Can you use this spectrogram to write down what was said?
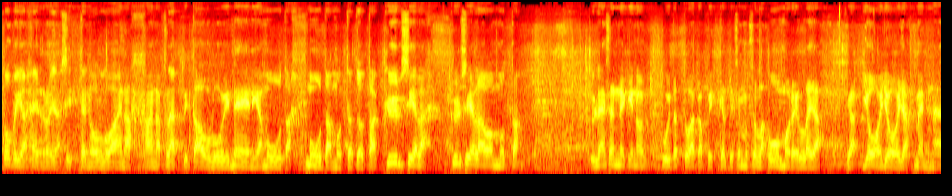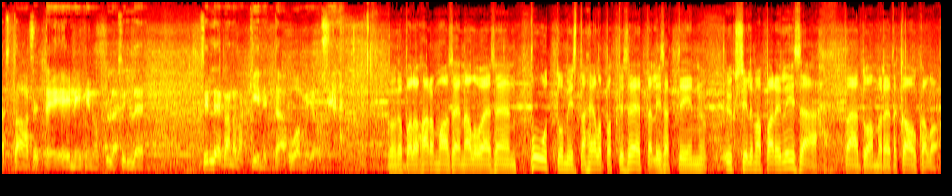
kovia herroja sitten ollut aina, aina flappitauluineen ja muuta, muuta mutta tota, kyllä, siellä, kyllä siellä on, mutta yleensä nekin on kuitattu aika pitkälti semmoisella huumorilla ja, ja joo joo ja mennään taas, että ei, ei niihin ole kyllä silleen, silleen kannata kiinnittää huomioon siellä. Kuinka paljon harmaaseen alueeseen puuttumista helpotti se, että lisättiin yksi silmäpari lisää päätuomareita kaukaloa?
